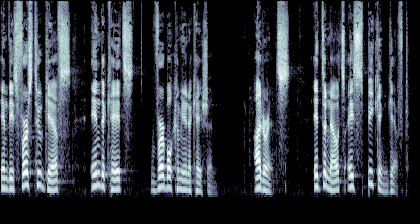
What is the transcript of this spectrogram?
in these first two gifts indicates verbal communication, utterance. It denotes a speaking gift.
